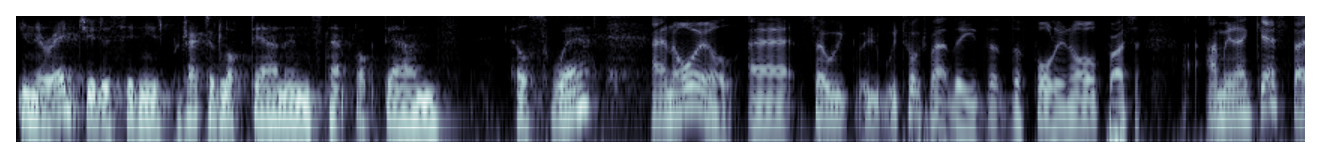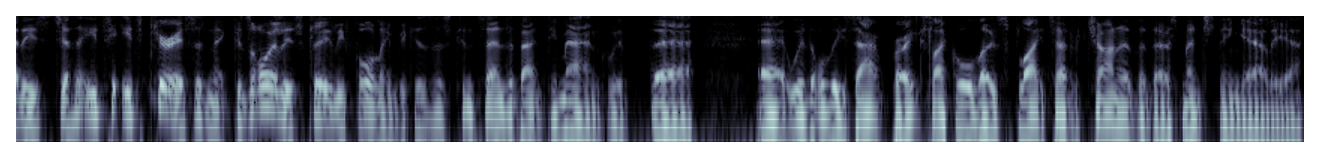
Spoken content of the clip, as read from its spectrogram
in the red due to Sydney's protracted lockdown and snap lockdowns elsewhere. And oil. Uh, so we, we talked about the, the, the fall in oil price. I mean, I guess that is just it's it's curious, isn't it? Because oil is clearly falling because there's concerns about demand with uh, uh, with all these outbreaks, like all those flights out of China that I was mentioning earlier.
